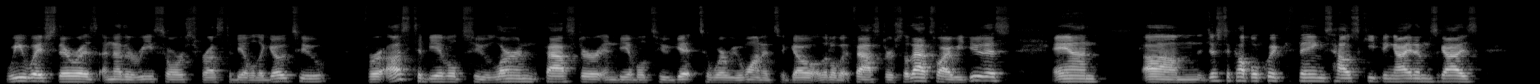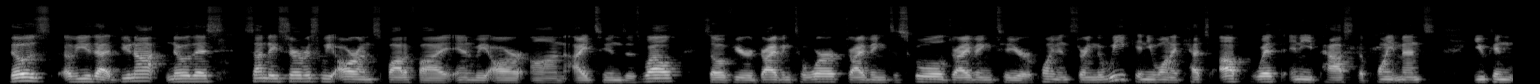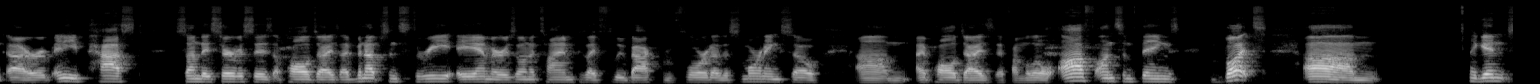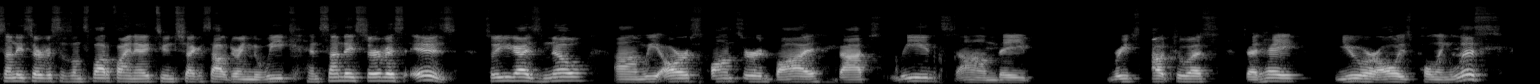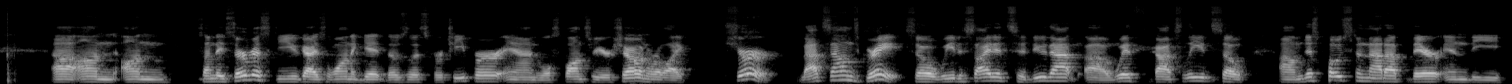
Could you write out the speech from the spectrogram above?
we wish there was another resource for us to be able to go to, for us to be able to learn faster and be able to get to where we wanted to go a little bit faster. So that's why we do this. And um, just a couple quick things, housekeeping items, guys. Those of you that do not know this, Sunday service, we are on Spotify and we are on iTunes as well. So if you're driving to work, driving to school, driving to your appointments during the week, and you want to catch up with any past appointments, you can, uh, or any past Sunday services, apologize. I've been up since 3 a.m. Arizona time because I flew back from Florida this morning. So um, I apologize if I'm a little off on some things, but um, Again, Sunday service is on Spotify and iTunes. Check us out during the week. And Sunday service is, so you guys know, um, we are sponsored by Batch Leads. Um, they reached out to us, said, "Hey, you are always pulling lists uh, on on Sunday service. Do you guys want to get those lists for cheaper? And we'll sponsor your show." And we're like, "Sure, that sounds great." So we decided to do that uh, with Batch Leads. So um, just posting that up there in the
